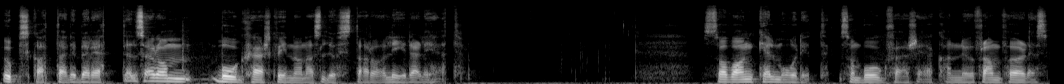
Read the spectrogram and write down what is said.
uppskattade berättelser om bogskärskvinnornas lustar och liderlighet. Så vankelmodigt som bogskärsekan nu framfördes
